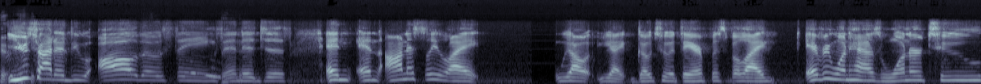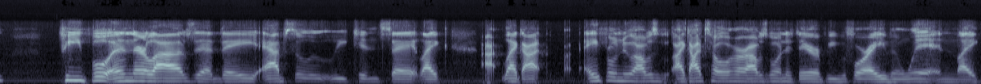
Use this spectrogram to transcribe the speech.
you try to do all those things and it just and and honestly like we all yeah go to a therapist but like everyone has one or two people in their lives that they absolutely can say like like I April knew I was like I told her I was going to therapy before I even went and like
